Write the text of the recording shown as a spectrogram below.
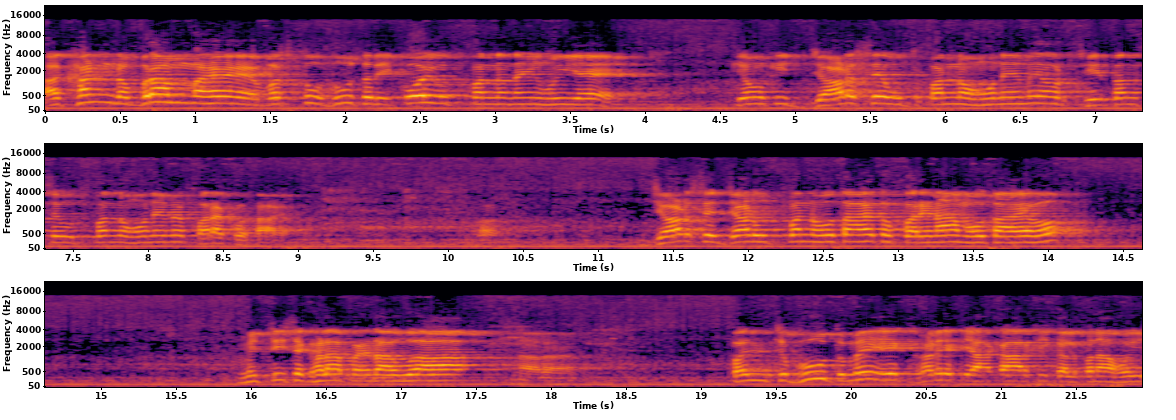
अखंड ब्रह्म है, वस्तु दूसरी कोई उत्पन्न नहीं हुई है। क्योंकि जड़ से उत्पन्न होने में और चेतन से उत्पन्न होने में फ़र्क होता है। जड़ से जड़ उत्पन्न होता है तो परिणाम होता है वो। मिट्टी से घड़ा पैदा हुआ। नारायण। पंचभूत में एक घड़े के आकार की कल्पना हुई,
